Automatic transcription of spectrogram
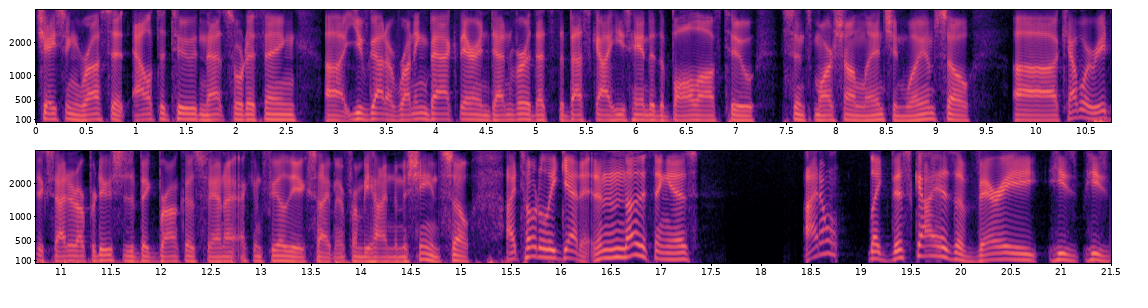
chasing Russ at altitude and that sort of thing. Uh, you've got a running back there in Denver that's the best guy he's handed the ball off to since Marshawn Lynch and Williams. So uh, Cowboy Reed's excited. Our producer's a big Broncos fan. I, I can feel the excitement from behind the machine. So I totally get it. And another thing is, I don't like this guy is a very he's he's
